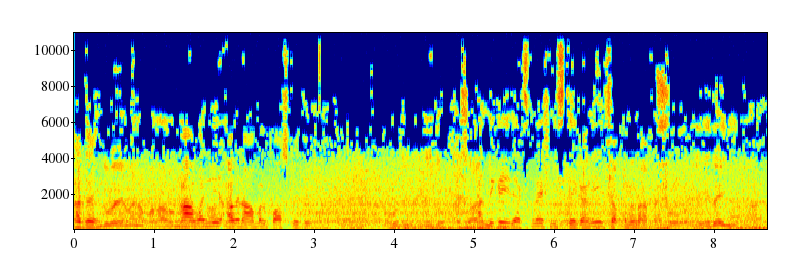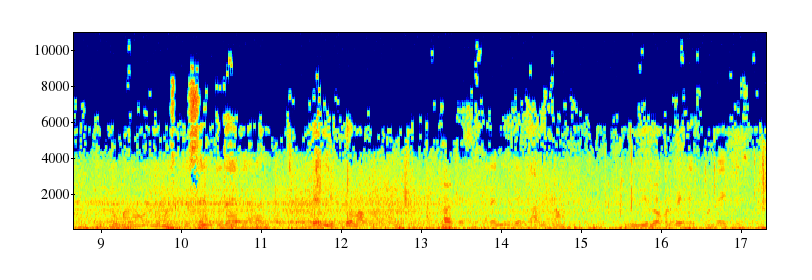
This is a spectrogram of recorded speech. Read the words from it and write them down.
అర్థమైంది. ఇందులో ఏమైనా పదాలు అవన్నీ నాకు అవి నార్మల్ పాజిటివ్ ఒక్కసారి అందుకే ఇది ఎక్స్ప్లెనేషన్ ఇస్తే కానీ చెప్పను నా సో ఏదైనా మనం you must listen to their level then lift them up okay. Suddenly they call come దీన్ని లోపల పెట్టేసుకుని రైట్ చేసుకోండి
